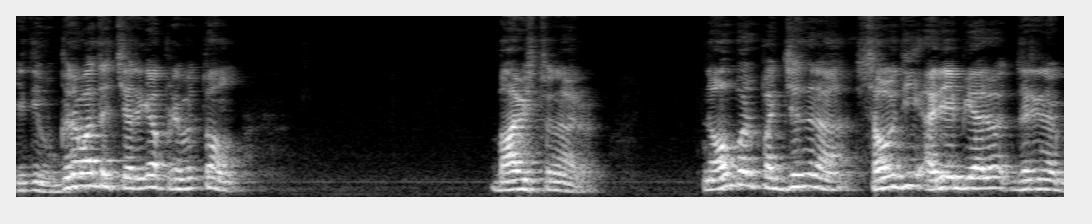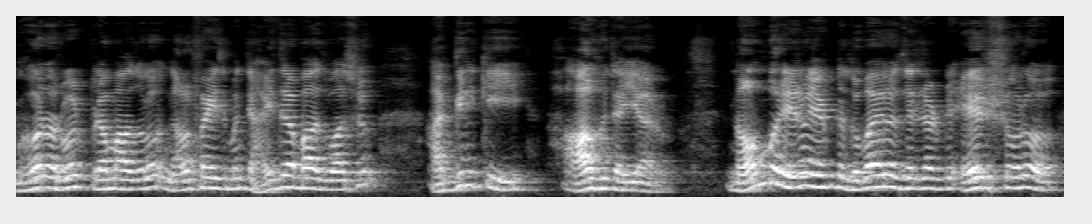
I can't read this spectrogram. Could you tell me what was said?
ఇది ఉగ్రవాద చర్యగా ప్రభుత్వం భావిస్తున్నారు. నవంబర్ పద్దెనిమిదిన సౌదీ అరేబియాలో జరిగిన ఘోర రోడ్ ప్రమాదంలో నలభై ఐదు మంది హైదరాబాద్ వాసులు అగ్నికి ఆహుతయ్యారు. నవంబర్ ఇరవై ఒకటి దుబాయ్లో జరిగినటువంటి ఎయిర్ షోలో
